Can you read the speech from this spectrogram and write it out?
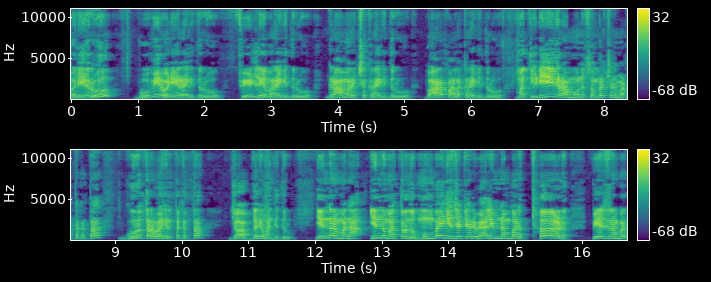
ವಲಿಯರು ಭೂಮಿಯ ಒಡೆಯರಾಗಿದ್ದರು ಫೀಲ್ಡ್ ಲೇಬರ್ ಆಗಿದ್ದರು, ಗ್ರಾಮ ರಕ್ಷಕರಾಗಿದ್ದರು, ದ್ವಾರಪಾಲಕರಾಗಿದ್ದರು, ಮತ್ತು ಇಡೀ ಗ್ರಾಮವನ್ನು ಸಂರಕ್ಷಣೆ ಮಾಡ್ತಕ್ಕಂಥ ಗುರುತರವಾಗಿರ್ತಕ್ಕಂಥ ಜವಾಬ್ದಾರಿ ಹೊಂದಿದ್ದರು. ಇನ್ನು ಮನ ಇನ್ನು ಮತ್ತೊಂದು Mumbai gazetteer volume number third page number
